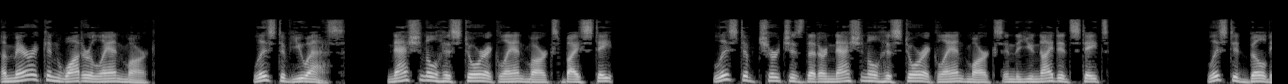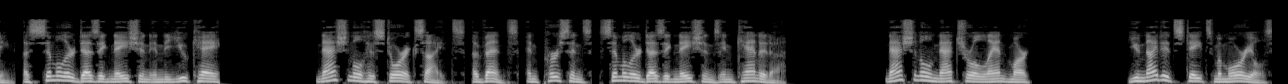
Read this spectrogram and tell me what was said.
American Water Landmark List of U.S. National Historic Landmarks by state List of churches that are National Historic Landmarks in the United States Listed building, a similar designation in the UK National Historic Sites, Events, and Persons, similar designations in Canada. National Natural Landmark United States Memorials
